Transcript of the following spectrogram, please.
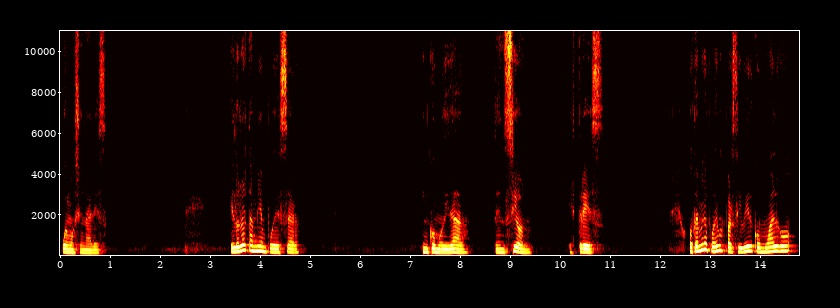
o emocionales. El dolor también puede ser incomodidad, tensión, estrés, o también lo podemos percibir como algo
